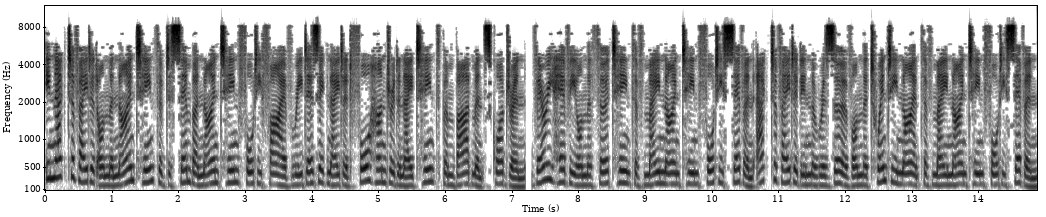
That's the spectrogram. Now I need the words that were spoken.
Inactivated on 19 December 1945 redesignated 418th Bombardment Squadron, very heavy on 13 May 1947 activated in the reserve on 29 May 1947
